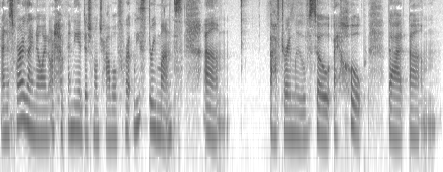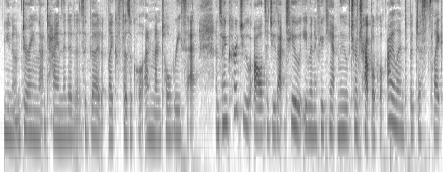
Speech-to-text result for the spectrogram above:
And as far as I know, I don't have any additional travel for at least three months um, after I move. So I hope that. Um, you know, during that time, that it is a good, like, physical and mental reset. And so I encourage you all to do that too, even if you can't move to a tropical island, but just like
